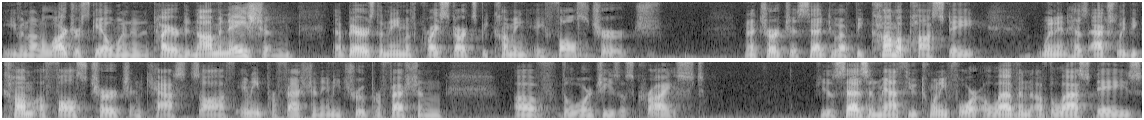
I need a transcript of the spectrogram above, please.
even on a larger scale, when an entire denomination that bears the name of Christ starts becoming a false church and a church is said to have become apostate when it has actually become a false church and casts off any profession, any true profession of the Lord Jesus Christ. Jesus says in Matthew 24 11 of the last days,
